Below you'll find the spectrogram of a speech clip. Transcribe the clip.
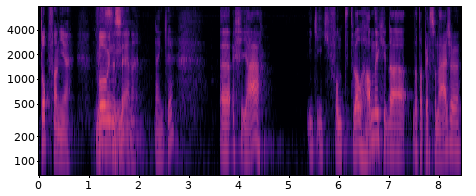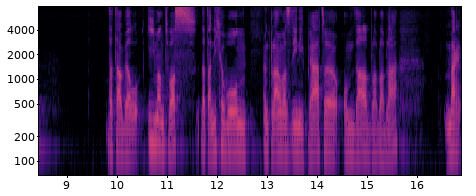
top van je. Volgende Merci. scène. Dank je. Ja, ik, ik vond het wel handig dat dat, dat personage dat dat wel iemand was, dat dat niet gewoon een clown was die niet praatte om dat, bla bla bla. Maar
